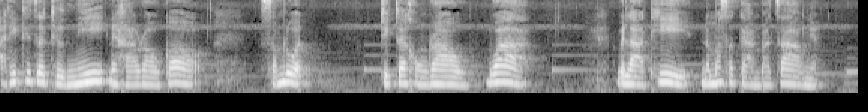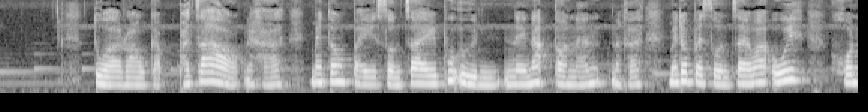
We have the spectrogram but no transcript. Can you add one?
อาทิตย์ที่จะถึงนี้นะคะ เราก็สำรวจจิตใจของเราว่าเวลาที่นมัสการพระเจ้าเนี่ย ตัวเรากับพระเจ้านะคะ ไม่ต้องไปสนใจผู้อื่นในณตอนนั้นนะคะ ไม่ต้องไปสนใจว่าอุ้ยคน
